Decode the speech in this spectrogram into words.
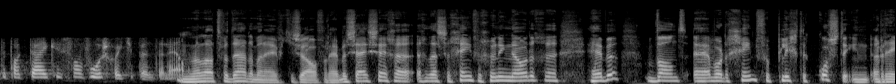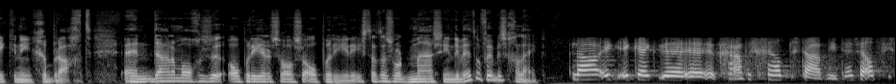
de praktijk is van voorschotje.nl. Nou, laten we daar dan maar eventjes over hebben. Zij zeggen dat ze geen vergunning nodig hebben, want er worden geen verplichte kosten in rekening gebracht. En daarom mogen ze opereren zoals ze opereren. Is dat een soort maas in de wet of hebben ze gelijk? Nou, ik, kijk, gratis geld bestaat niet. Hè. Ze advies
